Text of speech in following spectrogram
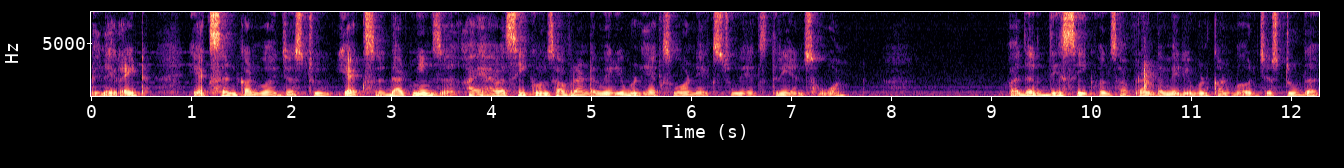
When I write xn converges to x, that means uh, I have a sequence of random variable x1, x2, x3 and so on. Whether this sequence of random variable converges to the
